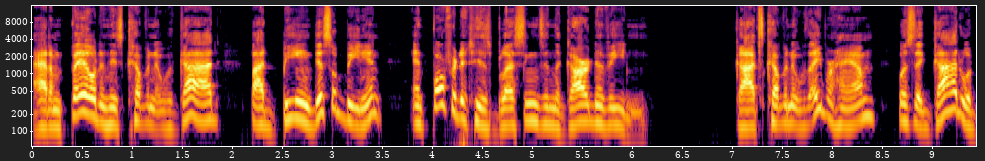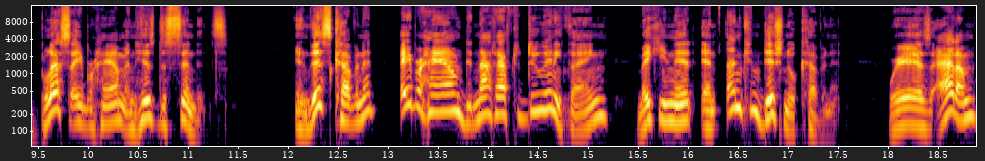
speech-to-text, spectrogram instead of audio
Adam failed in his covenant with God by being disobedient and forfeited his blessings in the Garden of Eden. God's covenant with Abraham was that God would bless Abraham and his descendants. In this covenant, Abraham did not have to do anything, making it an unconditional covenant, whereas Adam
